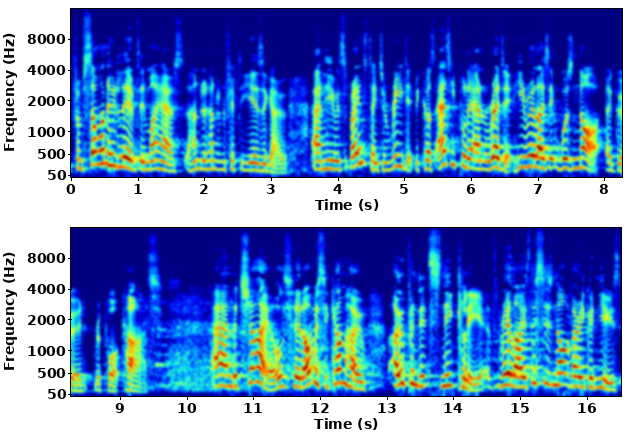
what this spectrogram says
from someone who lived in my house 100, 150 years ago. And he was very entertained to read it because as he pulled it out and read it, he realized it was not a good report card. and the child had obviously come home, opened it sneakily, realized this is not very good news,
